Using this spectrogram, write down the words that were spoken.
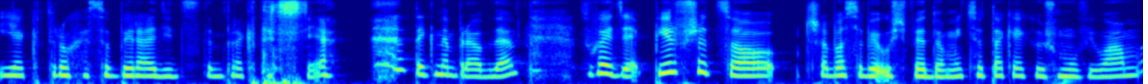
jak trochę sobie radzić z tym praktycznie. tak naprawdę. Słuchajcie, pierwsze co trzeba sobie uświadomić, to tak jak już mówiłam,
